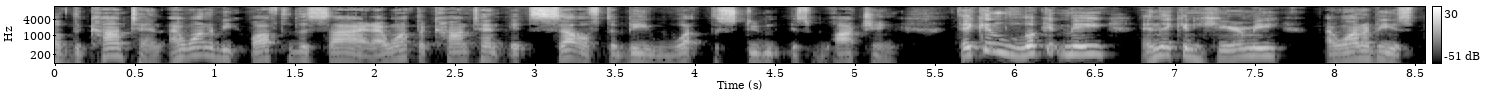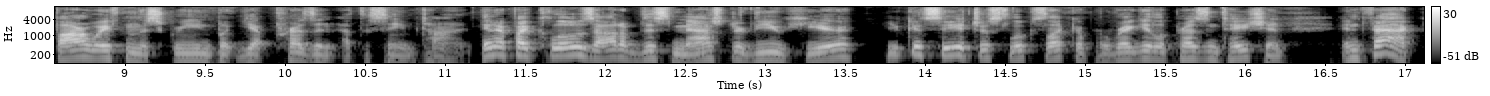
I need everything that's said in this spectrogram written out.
of the content. I want to be off to the side. I want the content itself to be what the student is watching. They can look at me and they can hear me. I want to be as far away from the screen but yet present at the same time. And if I close out of this master view here, you can see it just looks like a regular presentation. In fact,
